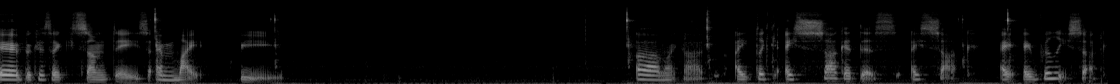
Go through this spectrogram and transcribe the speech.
uh, because, like, some days I might be Oh my god. I like I suck at this. I suck. I, I really suck.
